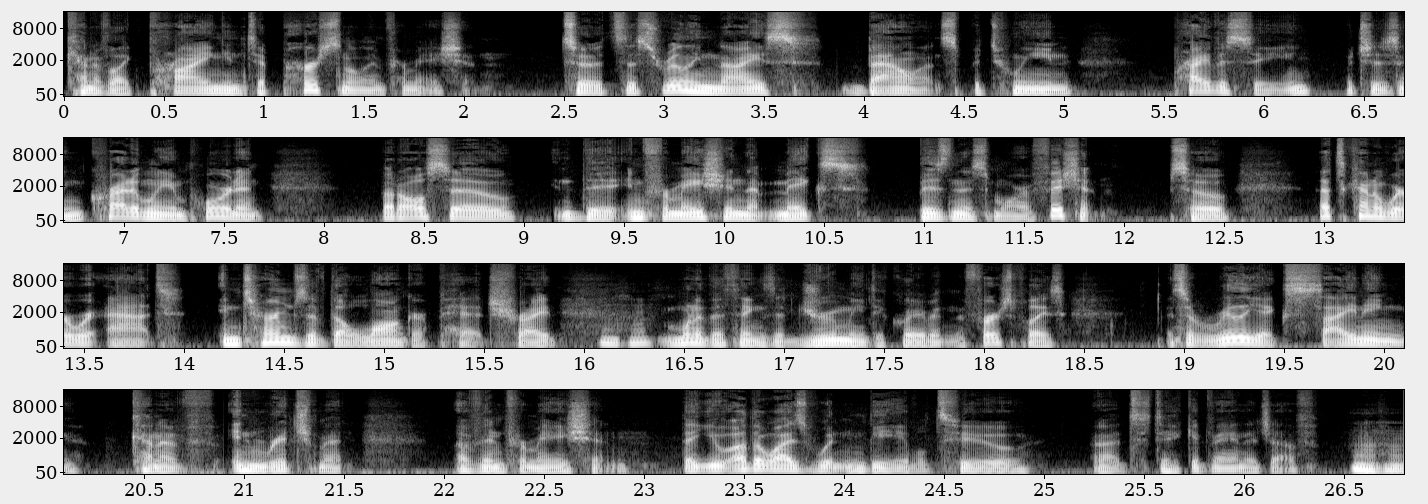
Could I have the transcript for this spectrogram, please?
kind of like prying into personal information. So it's this really nice balance between privacy, which is incredibly important, but also the information that makes business more efficient. So that's kind of where we're at in terms of the longer pitch, right? Mm-hmm. One of the things that drew me to Clearbit in the first place, it's a really exciting kind of enrichment of information that you otherwise wouldn't be able to uh, to take advantage of. Mm-hmm.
